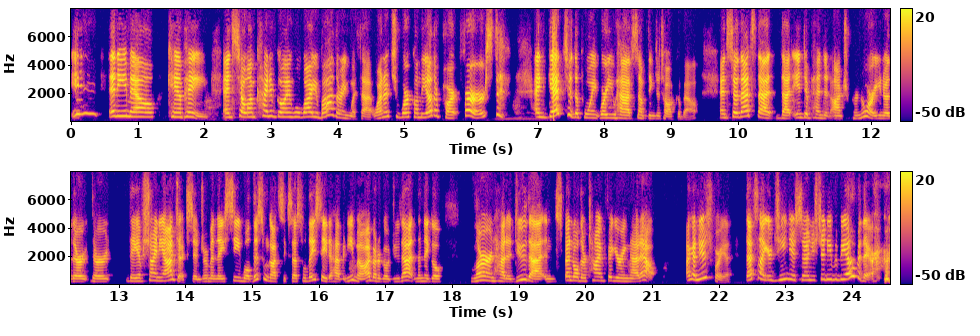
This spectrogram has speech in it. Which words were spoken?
in an email campaign. And so i'm kind of going well why are you bothering with that? Why don't you work on the other part first and get to the point where you have something to talk about? And so that's that that independent entrepreneur you know they're they're they have shiny object syndrome and they see well this one got successful. They say to have an email i better go do that. And then they go learn how to do that and spend all their time figuring that out i got news for you. That's not your genius zone you shouldn't even be over there.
